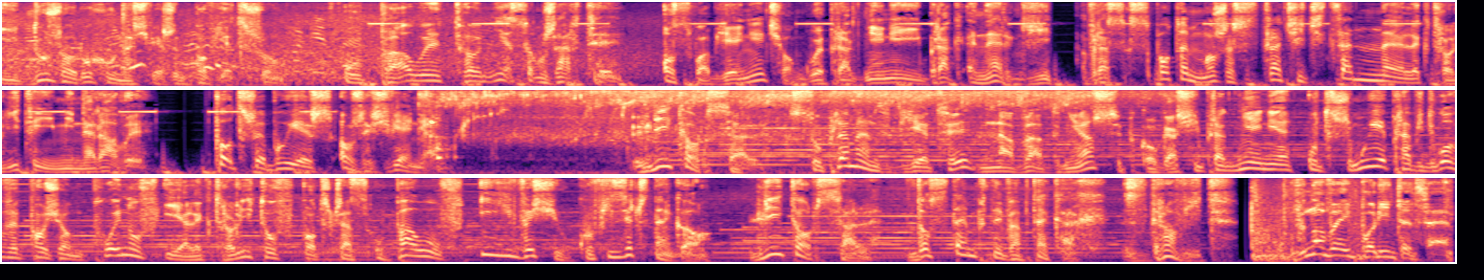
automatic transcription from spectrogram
i dużo ruchu na świeżym powietrzu. Upały to nie są żarty. Osłabienie, ciągłe pragnienie i brak energii wraz z potem możesz stracić cenne elektrolity i minerały. Potrzebujesz orzeźwienia. Litorsal. Suplement diety nawadnia, szybko gasi pragnienie, utrzymuje prawidłowy poziom płynów i elektrolitów podczas upałów i wysiłku fizycznego. Litorsal. Dostępny w aptekach. Zdrowit. W nowej polityce.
